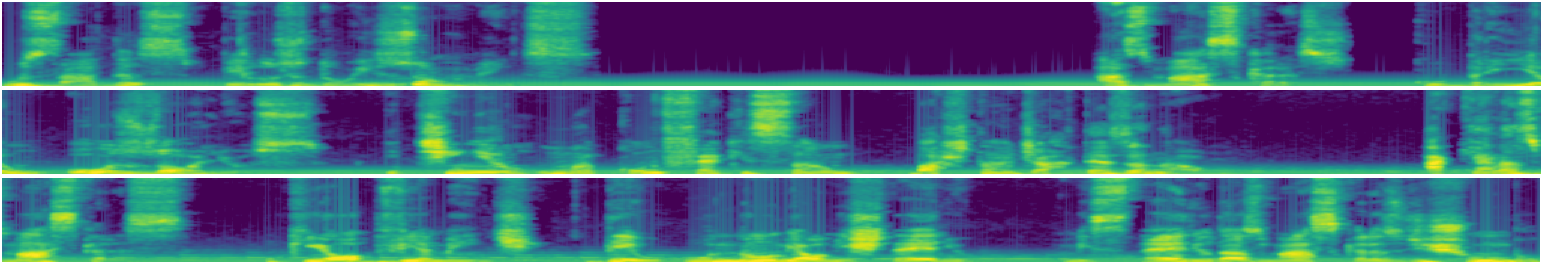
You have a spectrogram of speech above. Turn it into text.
usadas pelos dois homens. As máscaras cobriam os olhos e tinham uma confecção bastante artesanal. Aquelas máscaras, o que obviamente deu o nome ao mistério, mistério das máscaras de chumbo,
